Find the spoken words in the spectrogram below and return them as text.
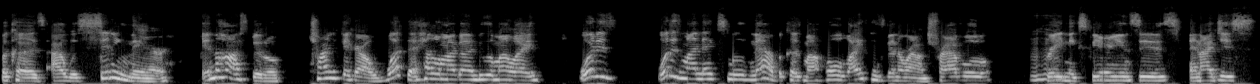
because I was sitting there in the hospital trying to figure out what the hell am I going to do with my life? What is what is my next move now? Because my whole life has been around travel, Mhm. creating experiences, and I just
